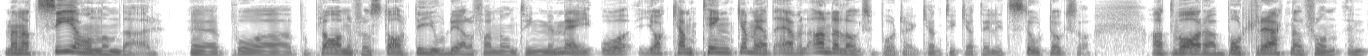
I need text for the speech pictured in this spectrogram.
men att se honom där eh, på, på planen från start, det gjorde i alla fall någonting med mig. Och jag kan tänka mig att även andra lagsupportrar kan tycka att det är lite stort också. Att vara borträknad från en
